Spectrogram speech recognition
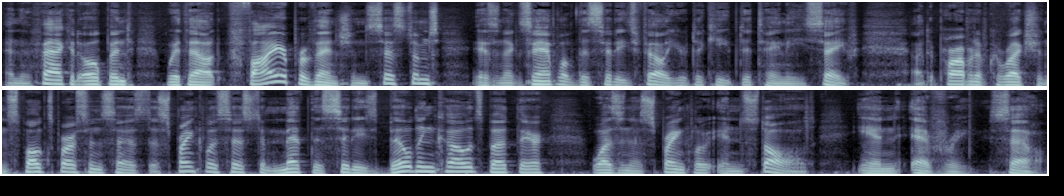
and the fact it opened without fire prevention systems is an example of the city's failure to keep detainees safe. A Department of Corrections spokesperson says the sprinkler system met the city's building codes, but there wasn't a sprinkler installed in every cell.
